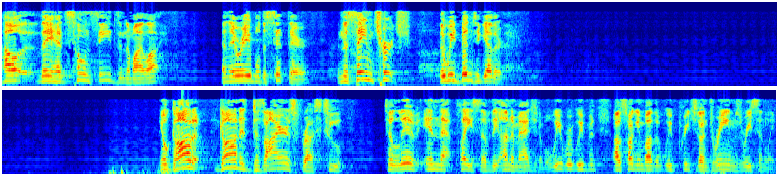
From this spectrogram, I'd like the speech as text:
How they had sown seeds into my life. And they were able to sit there in the same church that we'd been together You know, God, God desires for us to, to live in that place of the unimaginable. We were, we've been, I was talking about that we preached on dreams recently.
